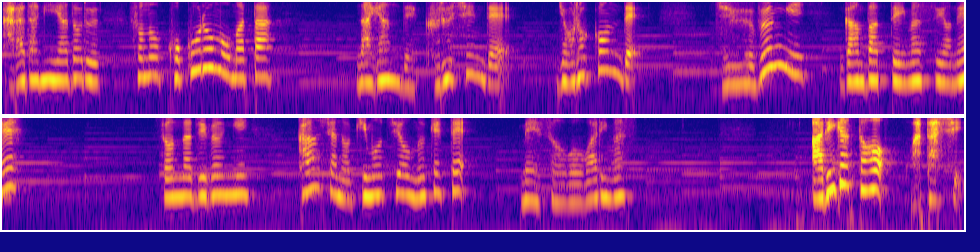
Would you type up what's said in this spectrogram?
体に宿るその心もまた悩んで苦しんで喜んで十分に頑張っていますよね。そんな自分に感謝の気持ちを向けて瞑想を終わります。ありがとう私。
